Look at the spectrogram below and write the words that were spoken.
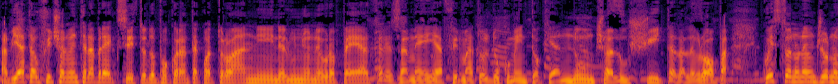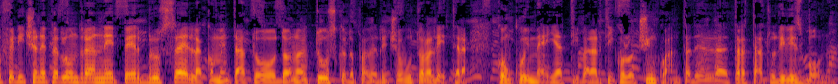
Avviata ufficialmente la Brexit dopo 44 anni nell'Unione Europea, Theresa May ha firmato il documento che annuncia l'uscita dall'Europa. Questo non è un giorno felice né per Londra né per Bruxelles, ha commentato Donald Tusk dopo aver ricevuto la lettera con cui May attiva l'articolo 50 del Trattato di Lisbona.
